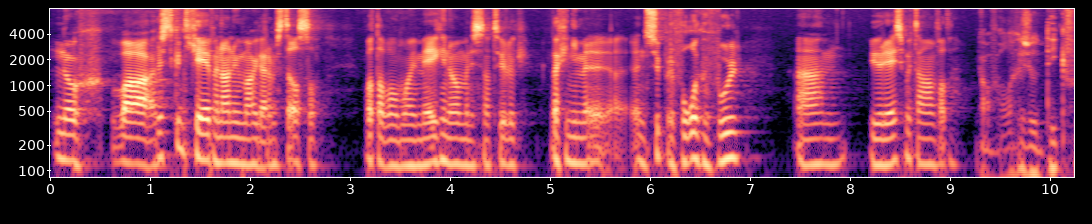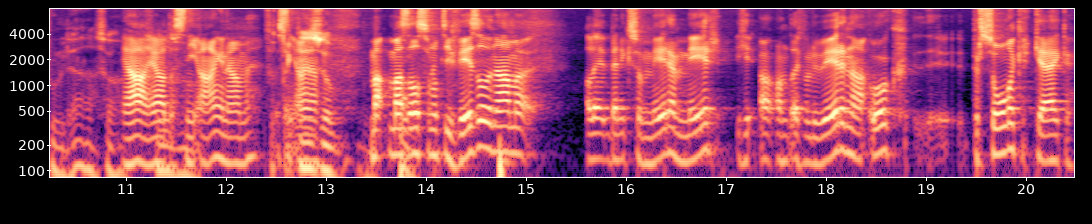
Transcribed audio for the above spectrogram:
nog wat rust kunt geven aan je maag-darmstelsel. Wat dat wel mooi meegenomen is natuurlijk. Dat je niet met een supervol gevoel ehm, je race moet aanvatten. ja, vooral je zo dik voelt. Hè. Zo, Ja, ja dat is niet aangenaam. Hè. Dat is niet aangenaam. Maar, maar zelfs rond die vezelname allee, ben ik zo meer en meer aan het evalueren naar ook eh, persoonlijker kijken,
